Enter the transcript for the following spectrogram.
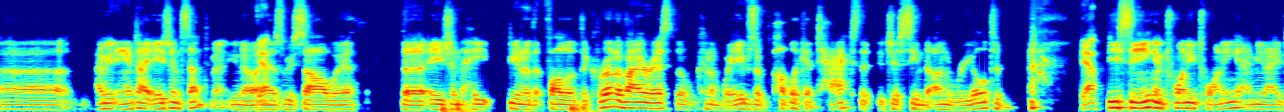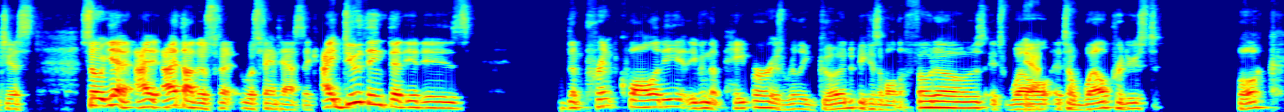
uh i mean anti-asian sentiment you know yeah. as we saw with the Asian hate, you know, that followed the coronavirus, the kind of waves of public attacks that it just seemed unreal to yeah be seeing in 2020. I mean, I just so yeah, I I thought it was was fantastic. I do think that it is the print quality, even the paper is really good because of all the photos. It's well, it's a well produced book.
